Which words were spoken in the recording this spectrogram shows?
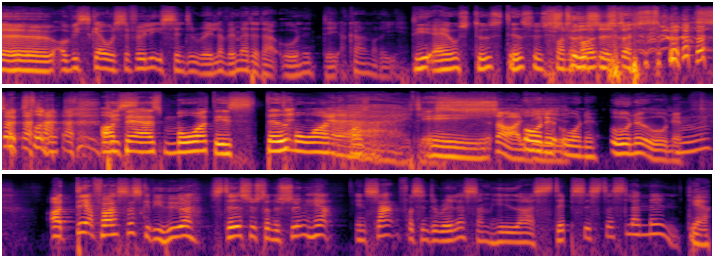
Øh, og vi skal jo selvfølgelig i Cinderella. Hvem er det, der er onde der, Karen Marie? Det er jo stød stedsøstrene. Stødsøstrene. Stødsøstrene. Og Det er- deres mor, det er stedmoren. Det- og, Ej, det er så onde, onde. Onde, onde. Mm. Og derfor så skal vi høre stedsøsterne synge her en sang fra Cinderella, som hedder Stepsisters Lament. Ja.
